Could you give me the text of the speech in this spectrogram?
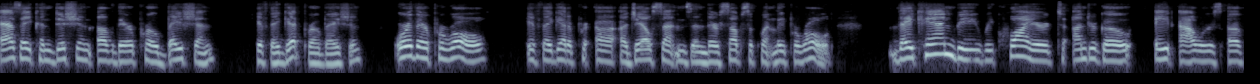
as a condition of their probation, if they get probation, or their parole, if they get a, uh, a jail sentence and they're subsequently paroled, they can be required to undergo eight hours of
